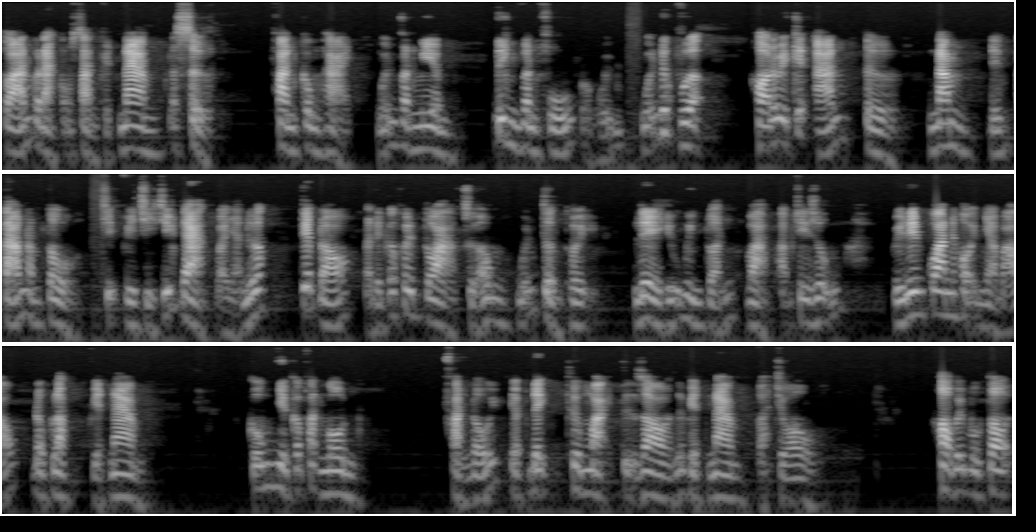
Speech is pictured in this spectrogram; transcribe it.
Tòa án của Đảng Cộng sản Việt Nam đã xử Phan Công Hải, Nguyễn Văn Nghiêm, Đinh Văn Phú và Nguyễn, Nguyễn Đức Vượng. Họ đã bị kết án từ 5 đến 8 năm tù vì chỉ trích Đảng và Nhà nước. Tiếp đó là đến các phiên tòa xử ông Nguyễn Tường Thụy, Lê Hữu Minh Tuấn và Phạm Chí Dũng vì liên quan đến Hội Nhà báo Độc lập Việt Nam, cũng như các phát ngôn phản đối hiệp định thương mại tự do giữa Việt Nam và châu Âu. Họ bị buộc tội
